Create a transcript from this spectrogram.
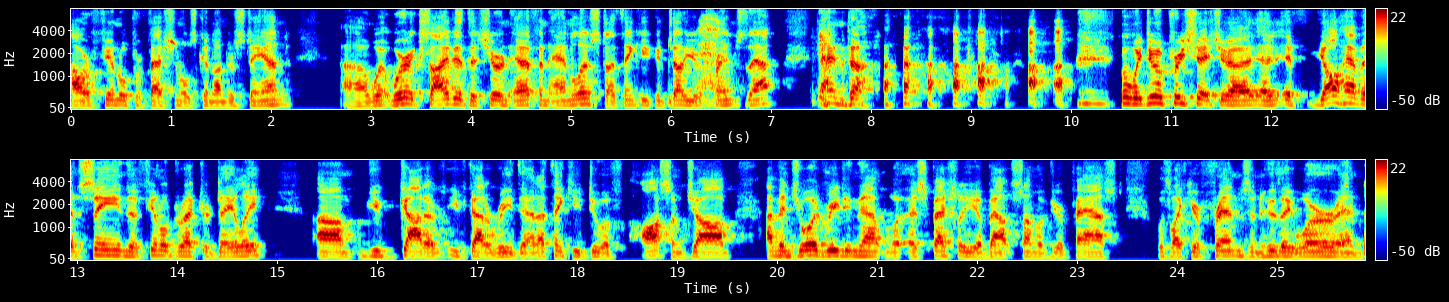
our funeral professionals can understand. Uh, we're excited that you're an F and analyst. I think you can tell your friends that. And uh, but we do appreciate you. Uh, if y'all haven't seen the Funeral Director Daily, um, you gotta you've got to read that. I think you do an awesome job. I've enjoyed reading that, especially about some of your past with like your friends and who they were and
